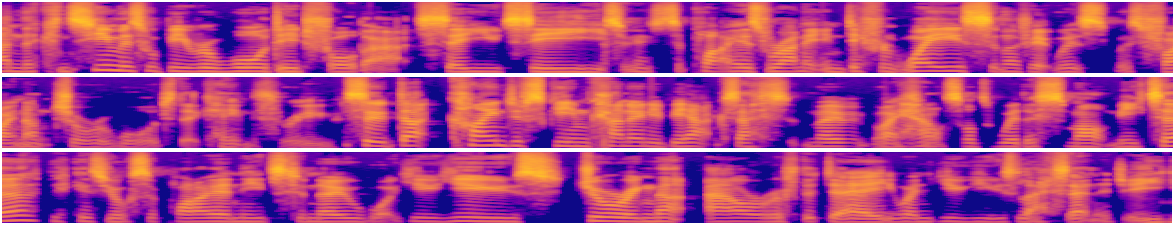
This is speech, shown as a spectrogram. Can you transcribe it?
and the consumers would be rewarded for that. So you'd see suppliers run it in different ways. Some of it was was financial reward that came through. So that kind of scheme can only be accessed at the moment by households with a smart meter because your supplier needs to know what you use during that hour of the day when you use less energy.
